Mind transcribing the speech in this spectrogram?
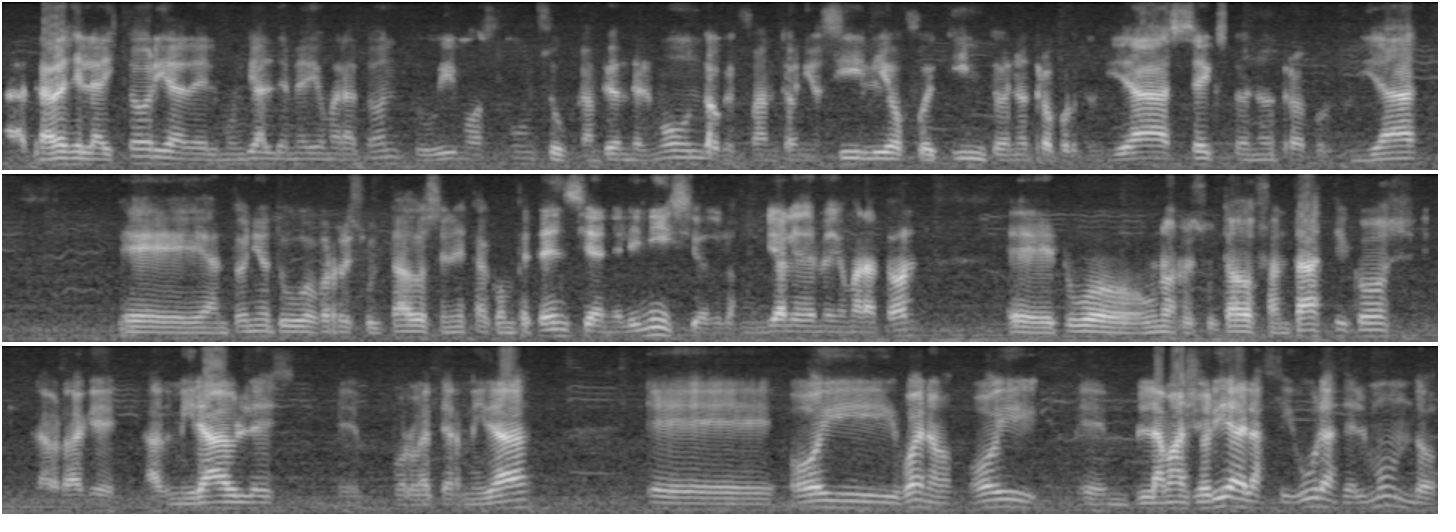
a través de la historia del mundial de medio maratón tuvimos un subcampeón del mundo que fue Antonio Silio, fue quinto en otra oportunidad, sexto en otra oportunidad eh, Antonio tuvo resultados en esta competencia en el inicio de los mundiales de medio maratón. Eh, tuvo unos resultados fantásticos, la verdad que admirables eh, por la eternidad. hoy, bueno, hoy la mayoría de las figuras del mundo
